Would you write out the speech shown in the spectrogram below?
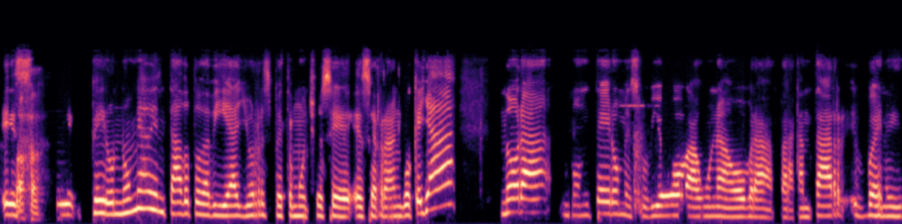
Este, Ajá. pero no me ha aventado todavía. Yo respeto mucho ese, ese rango que ya Nora Montero me subió a una obra para cantar, bueno, y,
